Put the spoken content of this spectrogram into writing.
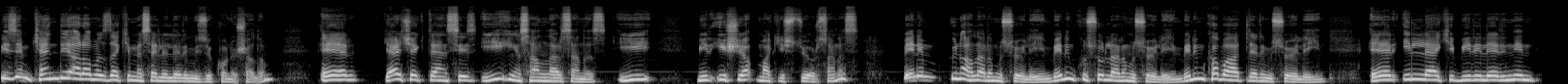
Bizim kendi aramızdaki meselelerimizi konuşalım. Eğer gerçekten siz iyi insanlarsanız, iyi bir iş yapmak istiyorsanız benim günahlarımı söyleyin, benim kusurlarımı söyleyin, benim kabahatlerimi söyleyin. Eğer illaki birilerinin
